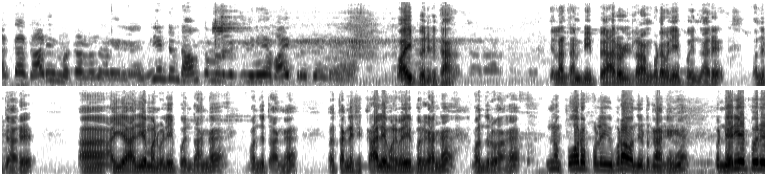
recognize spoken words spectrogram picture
அக்கா காடி மக்கள் வந்து விளையிருக்காங்க மீண்டும் நாம் இணைய வாய்ப்பு இருக்குன்றாங்க வாய்ப்பு எல்லாம் தம்பி இப்போ அருள் ராம் கூட வெளியே போயிருந்தார் வந்துட்டார். ஐயா அதியமான் வெளியே போயிருந்தாங்க வந்துட்டாங்க. தங்கச்சி காளியம்மன் வெளியே போயிருக்காங்க வந்துடுவாங்க இன்னும் போகிற பிள்ளைங்க கூட வந்துட்டு இருக்காங்க இப்போ நிறைய பேர்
